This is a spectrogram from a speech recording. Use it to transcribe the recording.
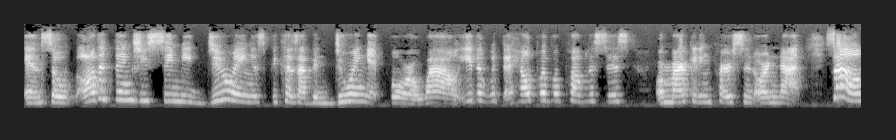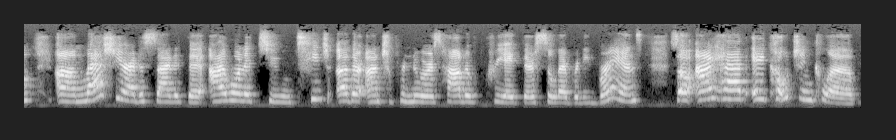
And so all the things you see me doing is because I've been doing it for a while, either with the help of a publicist or marketing person or not. So um, last year, I decided that I wanted to teach other entrepreneurs how to create their celebrity brands. So I have a coaching club.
